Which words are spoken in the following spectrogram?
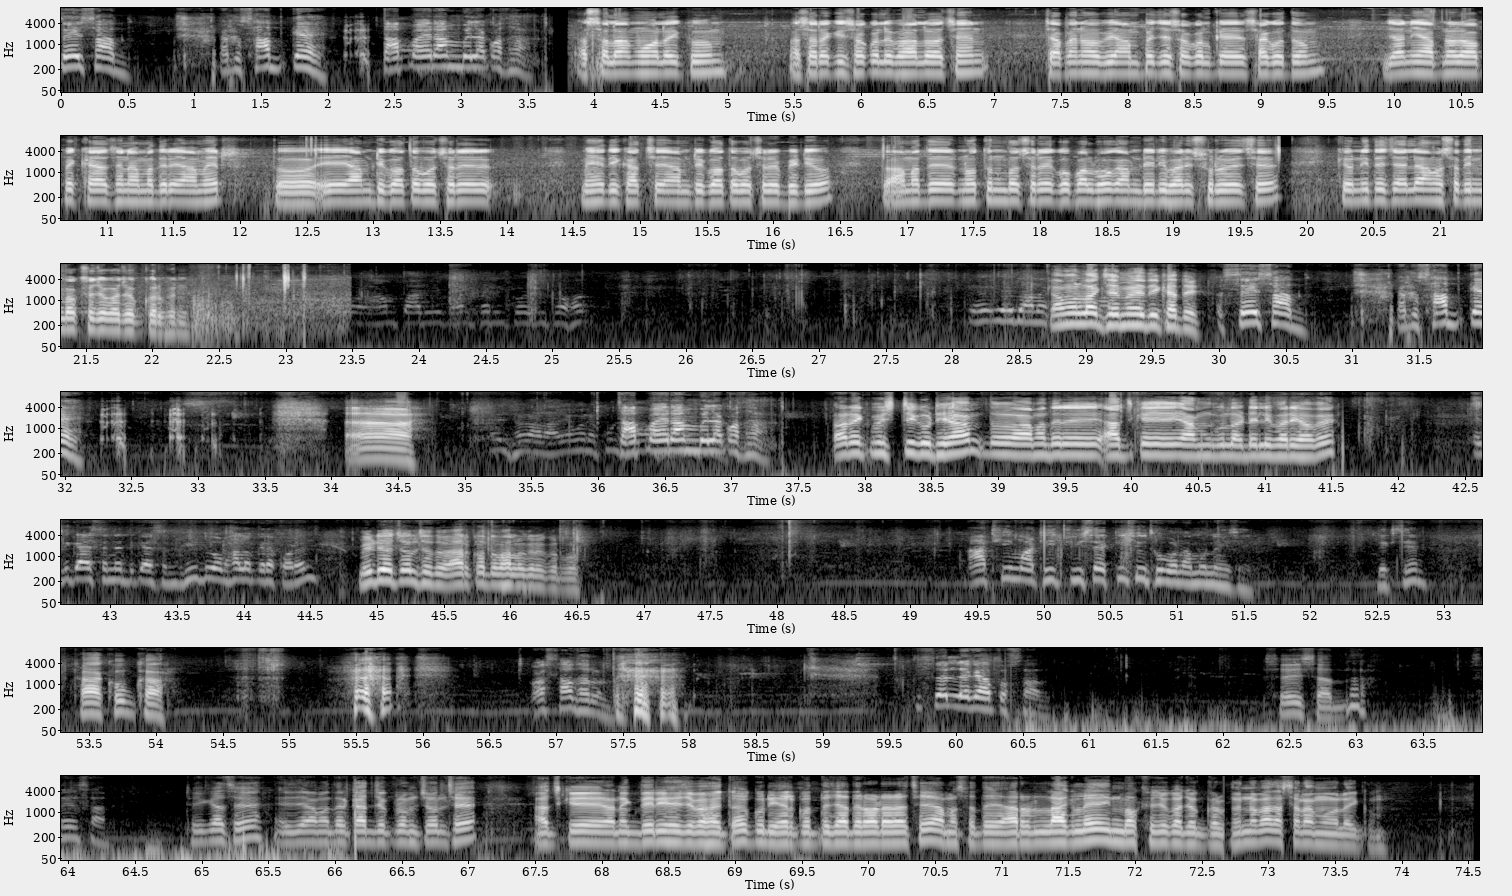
সেই স্বাদ এত স্বাদ কে? তাপায়ের আম বলে কথা। আসসালামু আলাইকুম। আশা রাখি সকলে ভালো আছেন। চাপানবাবী আম পেজে সকলকে স্বাগতম। জানি আপনারা অপেক্ষায় আছেন আমাদের এই আমের। তো এই আমটি গত বছরের মেহেদি খাচ্ছে আমটি গত বছরের ভিডিও। তো আমাদের নতুন বছরে গোপালভোগ আম ডেলিভারি শুরু হয়েছে। কেউ নিতে চাইলে আমার সাথে ইনবক্সে যোগাযোগ করবেন। কেমন লাগছে মেহেদি খাতে? সেই স্বাদ। এত স্বাদ কে? চাপায়ের আম বলে কথা। অনেক মিষ্টি গুটি আম তো আমাদের আজকে আমগুলো ডেলিভারি হবে। এদিকে আসেন এদিকে আসেন। ভিডিও ভালো করে করেন। ভিডিও চলছে তো আর কত ভালো করে করব? আঠি মাঠি চুইসে কিছুই থুব না মনে হয়েছে। দেখছেন? খা খুব খা। অসাধারণ কিসের লাগে এত স্বাদ? সেই স্বাদ না। সেই স্বাদ। ঠিক আছে এই যে আমাদের কার্যক্রম চলছে। আজকে অনেক দেরি হয়ে যাবে হয়তো কুরিয়ার করতে যাদের অর্ডার আছে আমার সাথে আরও লাগলে ইনবক্সে যোগাযোগ করবে। ধন্যবাদ আসসালামু আলাইকুম।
